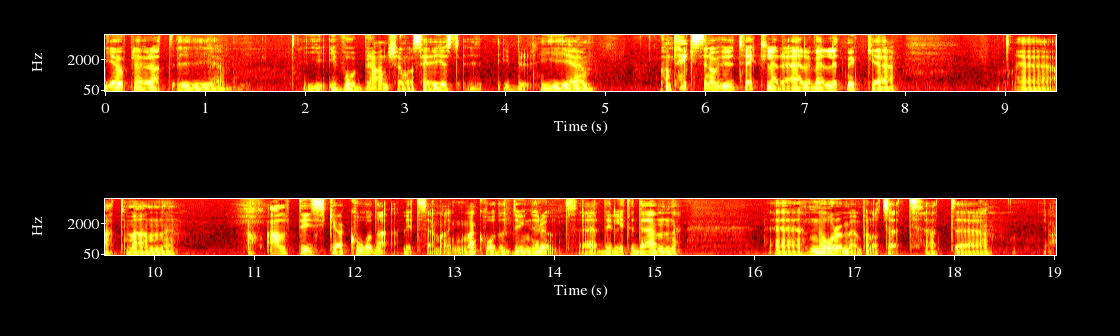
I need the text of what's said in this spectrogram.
jag upplever att i, i, i vår bransch, om man säger, just i, i, eh, kontexten av utvecklare är det väldigt mycket eh, att man alltid ska koda. Lite så här, man, man kodar dygnet runt. Eh, det är lite den eh, normen på något sätt. Att eh, ja,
